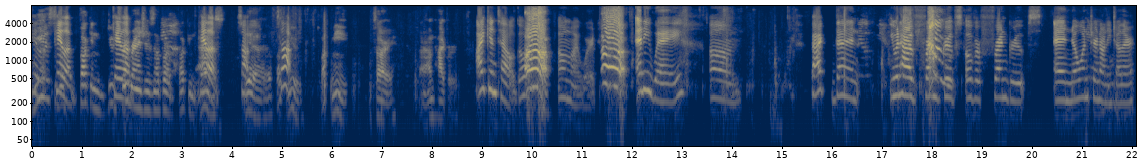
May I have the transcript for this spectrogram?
We Kaleb. used to Kaleb, just fucking do tree Kaleb. branches up our fucking Kaleb. ass. stop. Yeah, fuck Stop. you. Fuck me. Sorry. Sorry, I'm hyper. I can tell. Go. Ah! Oh my word. Ah! anyway, um, back then you would have friend groups over friend groups, and no one turned on each other.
